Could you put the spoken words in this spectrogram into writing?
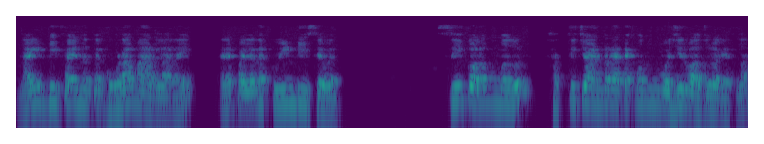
नाईट डी फाय नंतर घोडा मारला नाही. त्याने पहिल्यांदा queen D seven C column मधून हत्तीच्या अंडर अटॅक मधून वजीर बाजूला घेतला.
